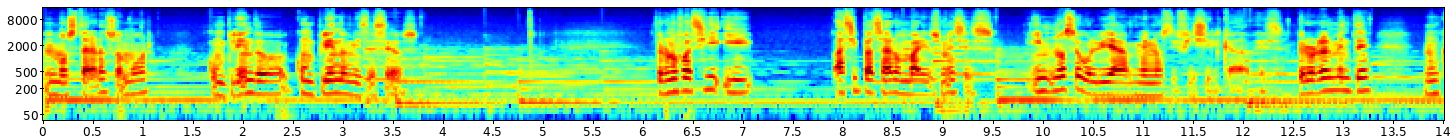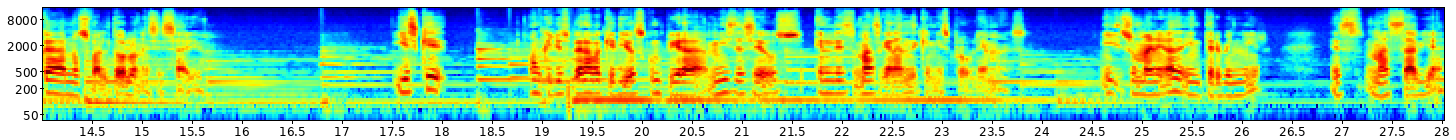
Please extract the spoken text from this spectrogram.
mostrara su amor cumpliendo, cumpliendo mis deseos. Pero no fue así y Así pasaron varios meses y no se volvía menos difícil cada vez, pero realmente Nunca nos faltó lo necesario. Y es que, aunque yo esperaba que Dios cumpliera mis deseos, Él es más grande que mis problemas. Y su manera de intervenir es más sabia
